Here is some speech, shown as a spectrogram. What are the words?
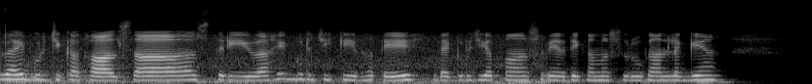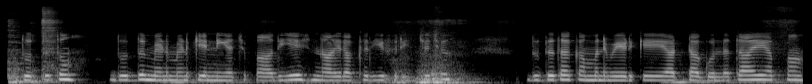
ਵਾਹਿਗੁਰੂ ਜੀ ਕਾ ਖਾਲਸਾ, ਸ੍ਰੀ ਵਾਹਿਗੁਰੂ ਜੀ ਕੀ ਫਤਿਹ। ਵਾਹਿਗੁਰੂ ਜੀ, ਆਪਾਂ ਸਵੇਰ ਦੇ ਕੰਮ ਸ਼ੁਰੂ ਕਰਨ ਲੱਗੇ ਆ ਦੁੱਧ ਤੋਂ, ਦੁੱਧ ਮਿਣ ਮਿਣ ਕੇ ਇੰਨੀਆਂ ਚ ਪਾ ਦਈਏ, ਨਾਲੇ ਰੱਖ ਦਈਏ ਫਰਿੱਜ 'ਚ। ਦੁੱਧ ਦਾ ਕੰਮ ਨਿਬੇੜ ਕੇ ਆਟਾ ਗੁੰਨਤਾ ਏ ਆਪਾਂ।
